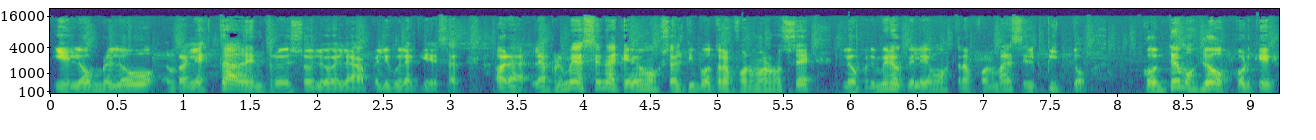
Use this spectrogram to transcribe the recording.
Y el hombre lobo en realidad está dentro de eso lo de la película quiere ser. Ahora, la primera escena que vemos al tipo transformándose, lo primero que le vemos transformar es el pito. Contémoslo, porque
